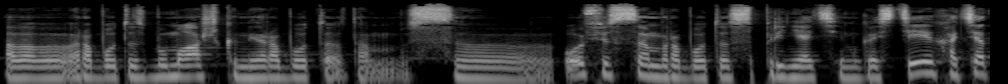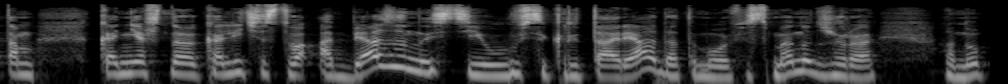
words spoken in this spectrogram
а, работа с бумажками, работа там с офисом, работа с принятием гостей. Хотя там, конечно, количество обязанностей у секретаря, да, там офис-менеджера, оно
